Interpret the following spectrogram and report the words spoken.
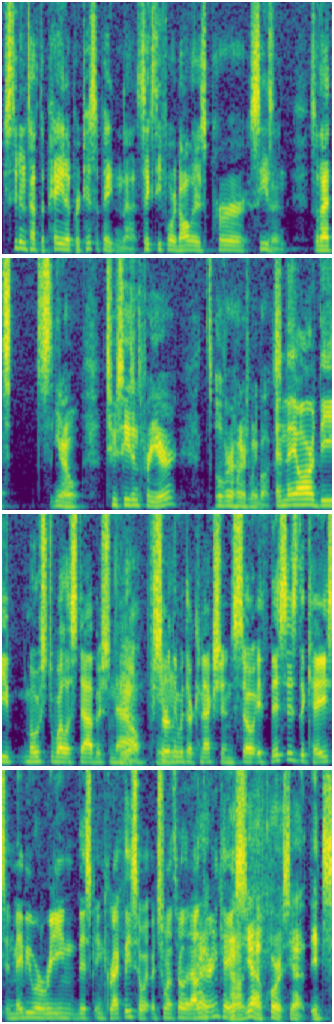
students have to pay to participate in that $64 per season. So that's, you know, two seasons per year. It's over 120 bucks. And they are the most well established now, Yeah, certainly mhm. with their connections. So if this is the case, and maybe we're reading this incorrectly, so I just want to throw that out there in Right. Uh, case. yeah, of course. Yeah. It's,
